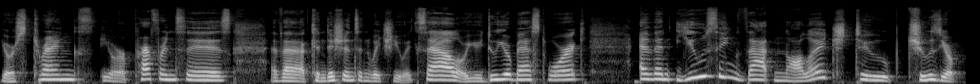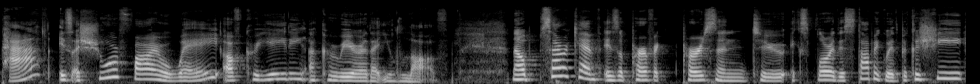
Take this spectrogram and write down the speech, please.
your strengths, your preferences, the conditions in which you excel or you do your best work, and then using that knowledge to choose your path is a surefire way of creating a career that you love. Now, Sarah Kent is a perfect person to explore this topic with because she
